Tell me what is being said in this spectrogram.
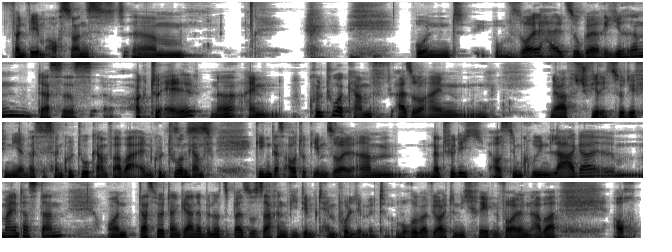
Von wem auch sonst. Ähm, und soll halt suggerieren, dass es aktuell ne, ein Kulturkampf, also ein ja, schwierig zu definieren, was ist ein Kulturkampf, aber ein Kulturkampf gegen das Auto geben soll. Ähm, natürlich aus dem grünen Lager äh, meint das dann. Und das wird dann gerne benutzt bei so Sachen wie dem Tempolimit, worüber wir heute nicht reden wollen. Aber auch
